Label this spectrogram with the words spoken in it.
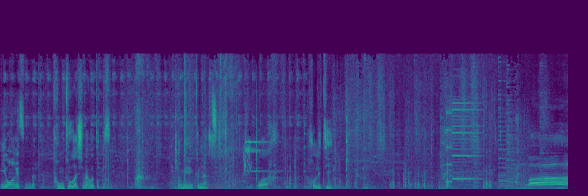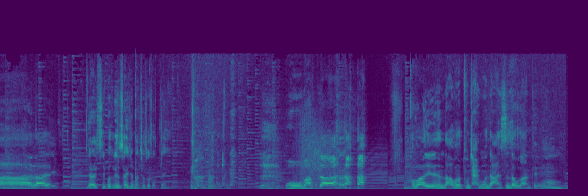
이용하겠습니다. 봉투가 심하면 또 비싸. 겸이 끝났어. 와 퀄리티. 아, 나야 슬리퍼 그래도 사이즈 맞춰서 샀다. 고맙다. 봐봐, 얘는 나보다 돈잘 버는데 안 쓴다고 나한테. 음.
